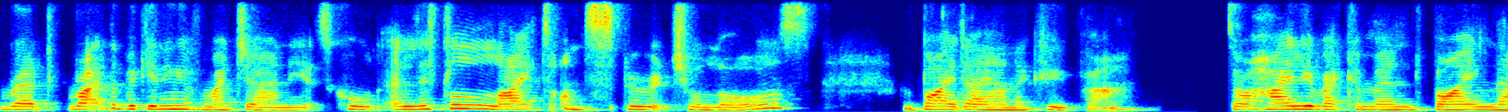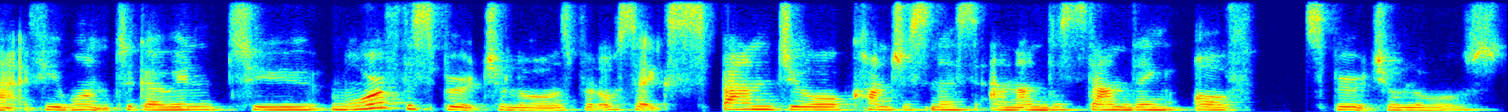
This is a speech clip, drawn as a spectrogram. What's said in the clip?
read right at the beginning of my journey. It's called A Little Light on Spiritual Laws by Diana Cooper. So I highly recommend buying that if you want to go into more of the spiritual laws, but also expand your consciousness and understanding of spiritual laws.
